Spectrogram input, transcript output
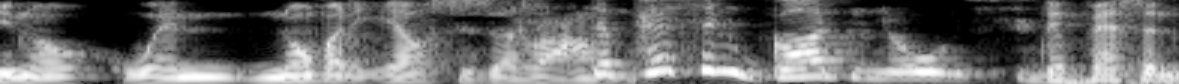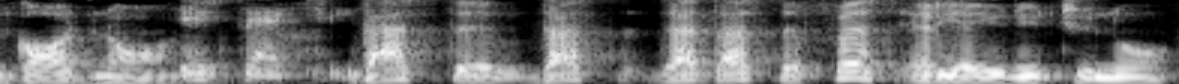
you know, when nobody else is around. The person God knows. the person God knows. Exactly. That's the that's that that's the first area you need to know.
